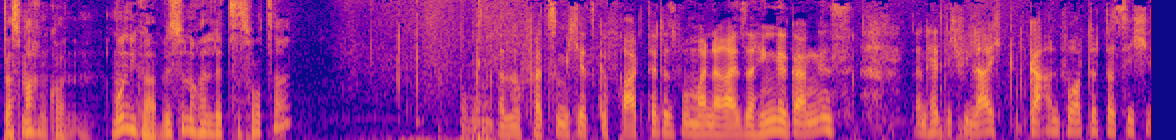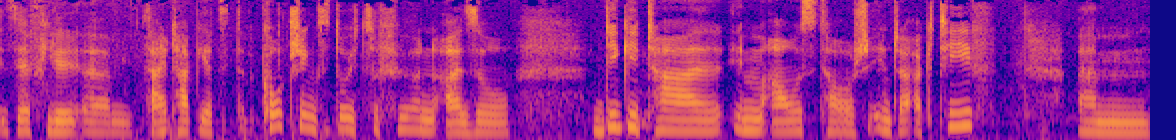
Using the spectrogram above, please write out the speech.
das machen konnten. Monika, willst du noch ein letztes Wort sagen? Also falls du mich jetzt gefragt hättest, wo meine Reise hingegangen ist, dann hätte ich vielleicht geantwortet, dass ich sehr viel ähm, Zeit habe, jetzt Coachings durchzuführen, also digital im Austausch, interaktiv. Ähm,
